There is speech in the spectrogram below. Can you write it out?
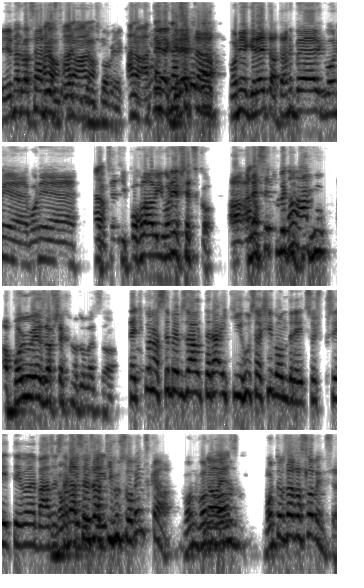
21. Ano, ano, ano. člověk. Ano, a on, je Greta, to... on je Greta Thunberg, on je, on je třetí pohlaví, on je všecko. A, a nese tuhle no a... tíhu a bojuje za všechno tohle. Teďko na sebe vzal teda i tíhu Saši Vondry, což při ty vole váze no, Saši na sebe vzal tíhu Slovenska. On, on, no, on, on, to vzal za Slovince.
